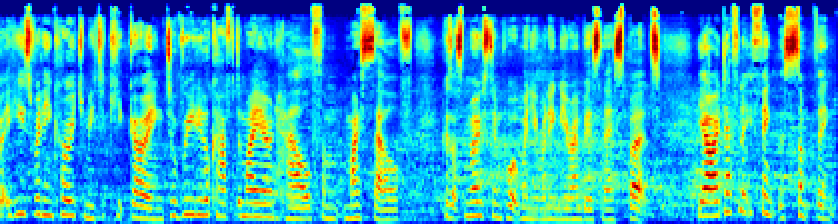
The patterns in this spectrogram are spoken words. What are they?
But he's really encouraged me to keep going, to really look after my own health and myself, because that's most important when you're running your own business. But yeah, I definitely think there's something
